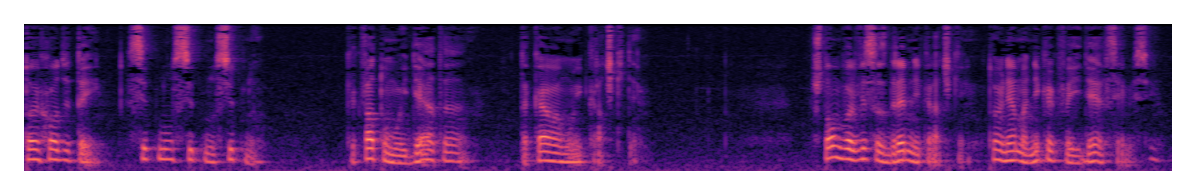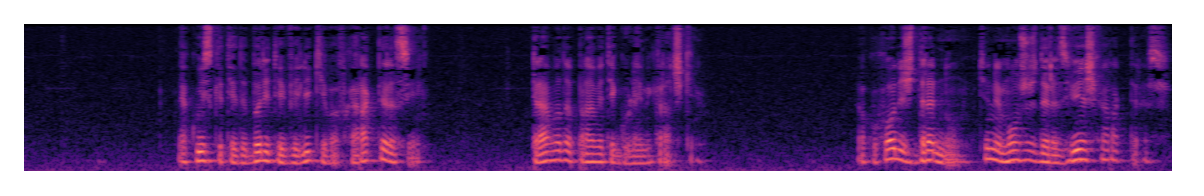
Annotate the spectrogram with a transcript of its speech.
той ходи тъй. Ситно, ситно, ситно. Каквато му идеята, такава му и крачките. Щом върви с дребни крачки, той няма никаква идея в себе си. Ако искате да бъдете велики в характера си, трябва да правите големи крачки. Ако ходиш дребно, ти не можеш да развиеш характера си.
